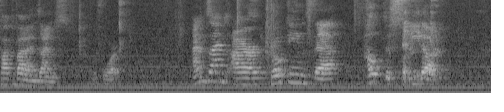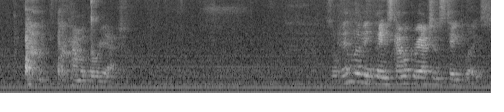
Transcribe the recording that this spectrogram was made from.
Talked about enzymes before. Enzymes are proteins that help to speed up a chemical reaction. So in living things, chemical reactions take place.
